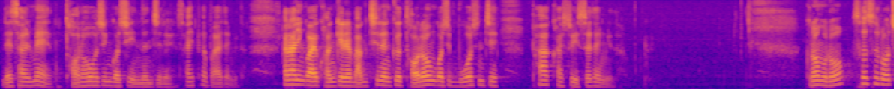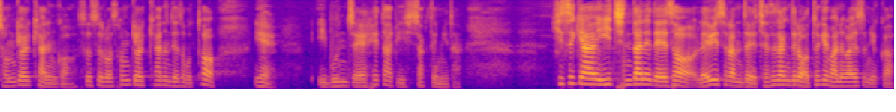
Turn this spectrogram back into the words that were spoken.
내 삶에 더러워진 것이 있는지를 살펴봐야 됩니다. 하나님과의 관계를 망치는 그 더러운 것이 무엇인지 파악할 수 있어야 됩니다. 그러므로 스스로 정결케 하는 것, 스스로 성결케 하는 데서부터 예, 이 문제의 해답이 시작됩니다. 히스기야의 이 진단에 대해서 레위 사람들, 제사장들은 어떻게 반응하였습니까?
